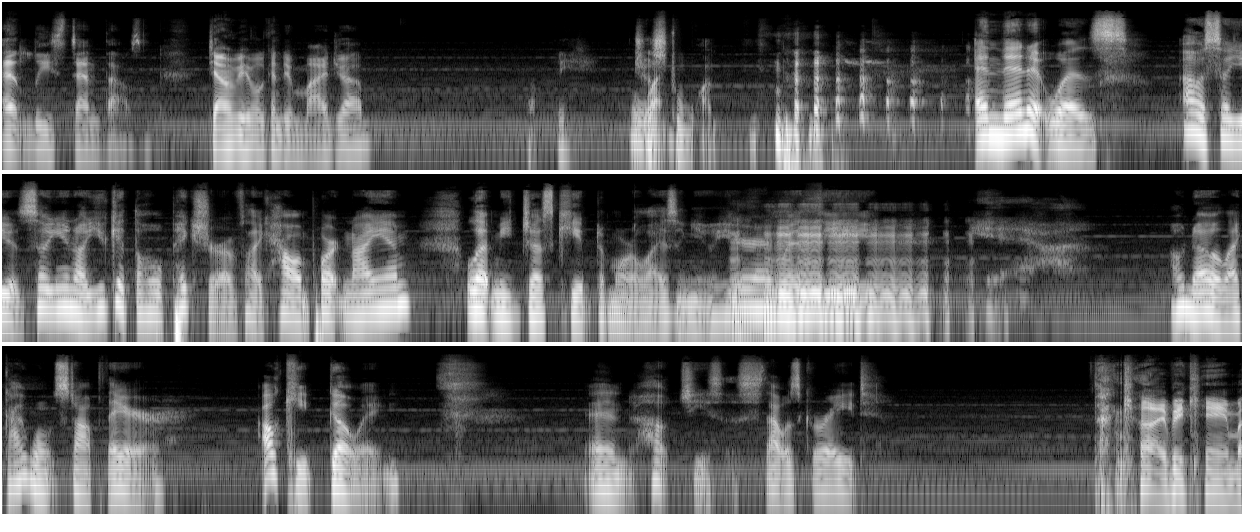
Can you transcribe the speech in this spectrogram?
At least ten thousand. Do you know how many people can do my job? Just one. and then it was oh so you so you know you get the whole picture of like how important i am let me just keep demoralizing you here with the yeah oh no like i won't stop there i'll keep going and oh jesus that was great that guy became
